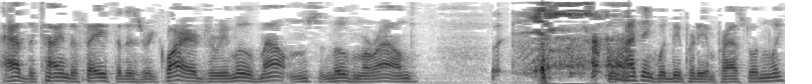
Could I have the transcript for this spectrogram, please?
had the kind of faith that is required to remove mountains and move them around, I think we'd be pretty impressed, wouldn't we?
